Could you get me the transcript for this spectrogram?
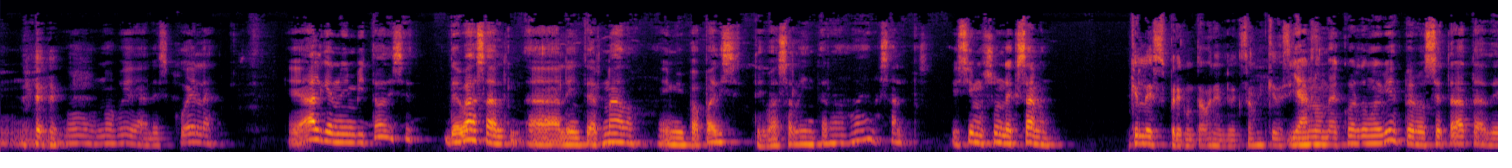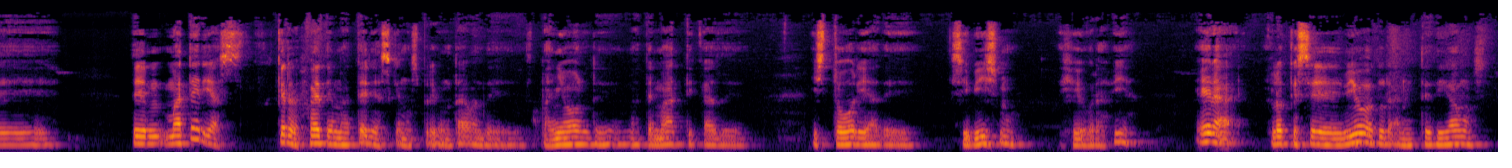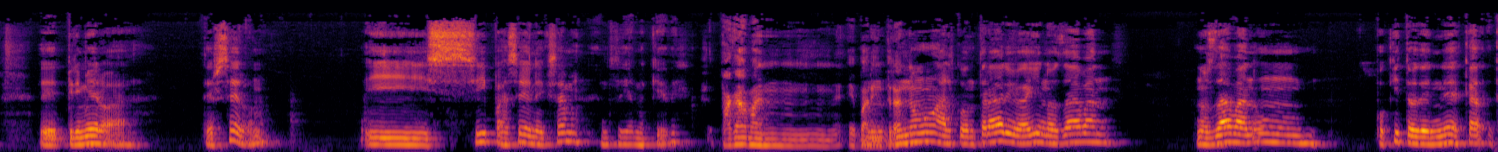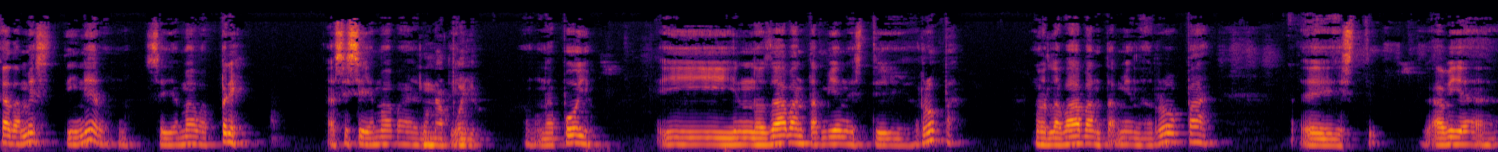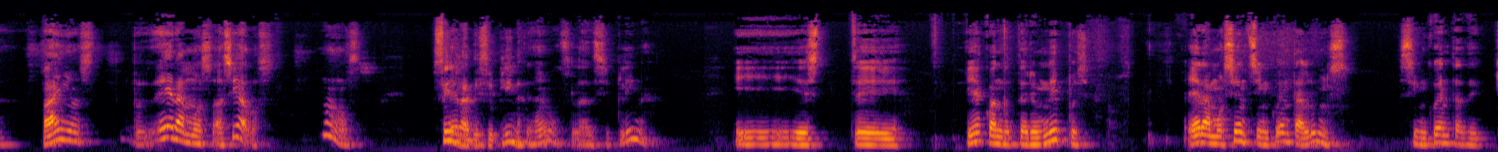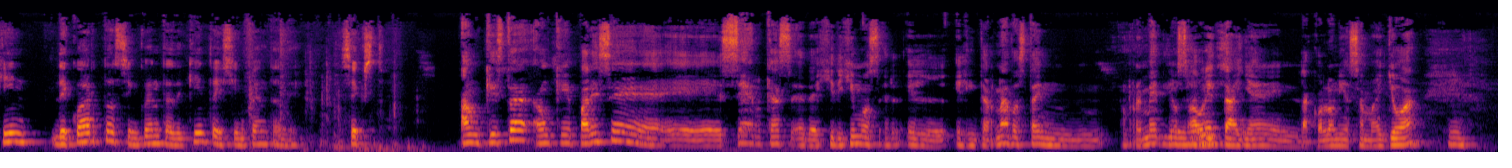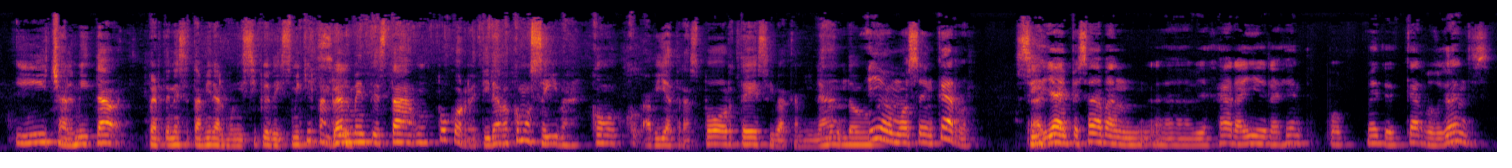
no, no fui a la escuela. Eh, alguien me invitó, dice, te vas al, al, internado. Y mi papá dice, te vas al internado. Bueno, sale, pues. Hicimos un examen. ¿Qué les preguntaban en el examen? ¿Qué decían? Ya no me acuerdo muy bien, pero se trata de, de materias. Creo que fue de materias que nos preguntaban de español, de matemáticas, de historia, de civismo, de geografía. Era lo que se vio durante, digamos, de primero a tercero, ¿no? Y sí pasé el examen, entonces ya me quedé. ¿Pagaban eh, para entrar? No, al contrario, ahí nos daban, nos daban un poquito de dinero cada, mes, dinero, se llamaba pre, así se llamaba el, un apoyo. un apoyo. Y nos daban también este ropa, nos lavaban también la ropa, este, había baños, pues, éramos asiados Vamos. Sí, la disciplina. la disciplina. Y este, ya cuando terminé, pues éramos 150 alumnos. 50 de, de cuarto, 50 de quinto y 50 de sexto. Aunque está, aunque parece eh, cerca, dijimos, el, internado está en Remedios, ahorita ya en la colonia Samayoa, mm. Y Chalmita pertenece también al municipio de Izmiquilpan. Realmente está un poco retirado. ¿Cómo se iba? ¿Cómo, había transporte? ¿Se iba caminando? Íbamos en carro. Sí. ya empezaban a viajar ahí la gente por medio de carros grandes.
